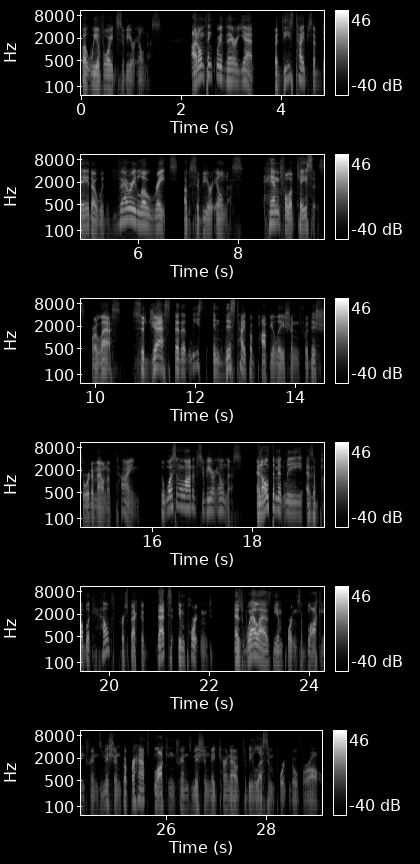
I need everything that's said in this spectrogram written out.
but we avoid severe illness? I don't think we're there yet, but these types of data with very low rates of severe illness, handful of cases or less, suggest that at least in this type of population for this short amount of time, there wasn't a lot of severe illness. And ultimately, as a public health perspective, that's important, as well as the importance of blocking transmission, but perhaps blocking transmission may turn out to be less important overall.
